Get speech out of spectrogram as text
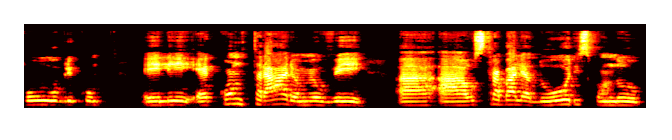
público, ele é contrário, ao meu ver, aos trabalhadores, quando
